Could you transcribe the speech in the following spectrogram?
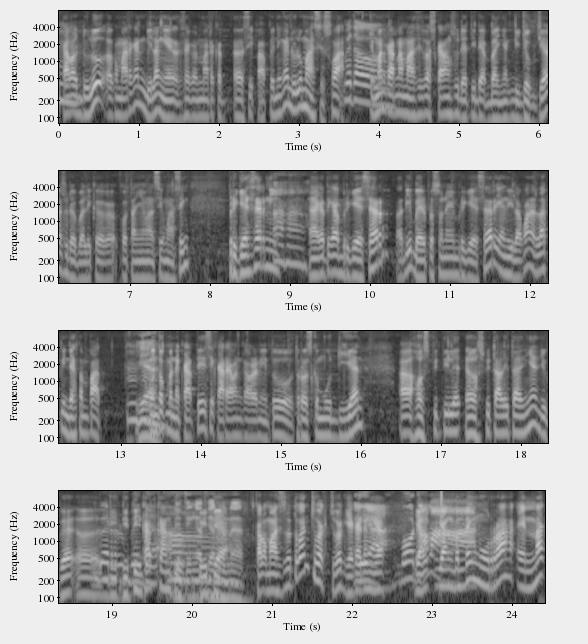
Kalau dulu eh, kemarin kan bilang ya segmen market eh, si Papin ini kan dulu mahasiswa. Betul. Cuman karena mahasiswa sekarang sudah tidak banyak di Jogja, sudah balik ke kotanya masing-masing, bergeser nih. Aha. Nah, ketika bergeser, tadi bayar persona yang bergeser yang dilakukan adalah pindah tempat Iya. untuk mendekati si karyawan-karyawan itu. Terus kemudian eh, hospitali- eh, hospitalitanya juga eh, di- Berbeda. ditingkatkan, Oh. Ditingkatkan, beda. benar. Kalau mahasiswa itu kan cuek-cuek ya kadang Iya, ya. Yang, amat. yang penting murah, enak,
